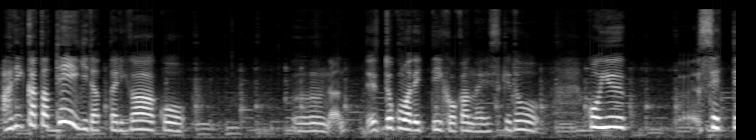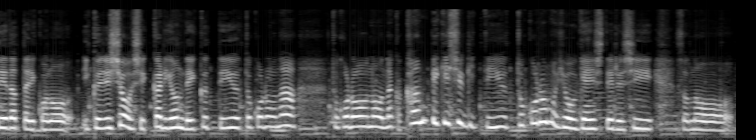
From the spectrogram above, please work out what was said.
あり方定義だったりがこううんなんどこまで言っていいかわかんないですけどこういう設定だったりこの育児書をしっかり読んでいくっていうところなところのなんか完璧主義っていうところも表現してるしその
